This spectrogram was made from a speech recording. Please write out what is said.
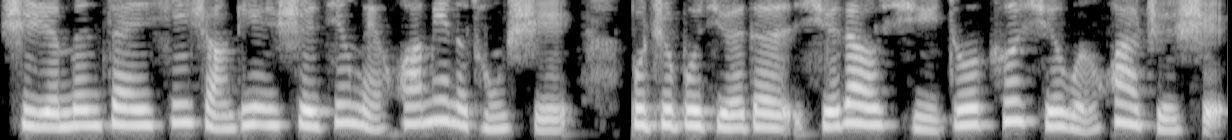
使人们在欣赏电视精美画面的同时，不知不觉地学到许多科学文化知识。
